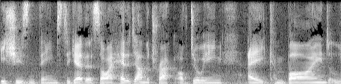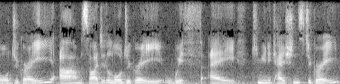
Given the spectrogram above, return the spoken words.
issues and themes together. So I headed down the track of doing a combined law degree. Um, so I did a law degree with a communications degree.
